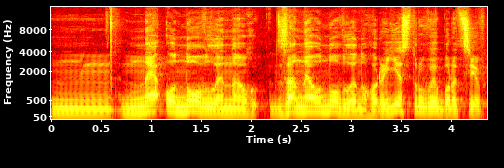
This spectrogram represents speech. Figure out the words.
неоновленого за неоновленого реєстру виборців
